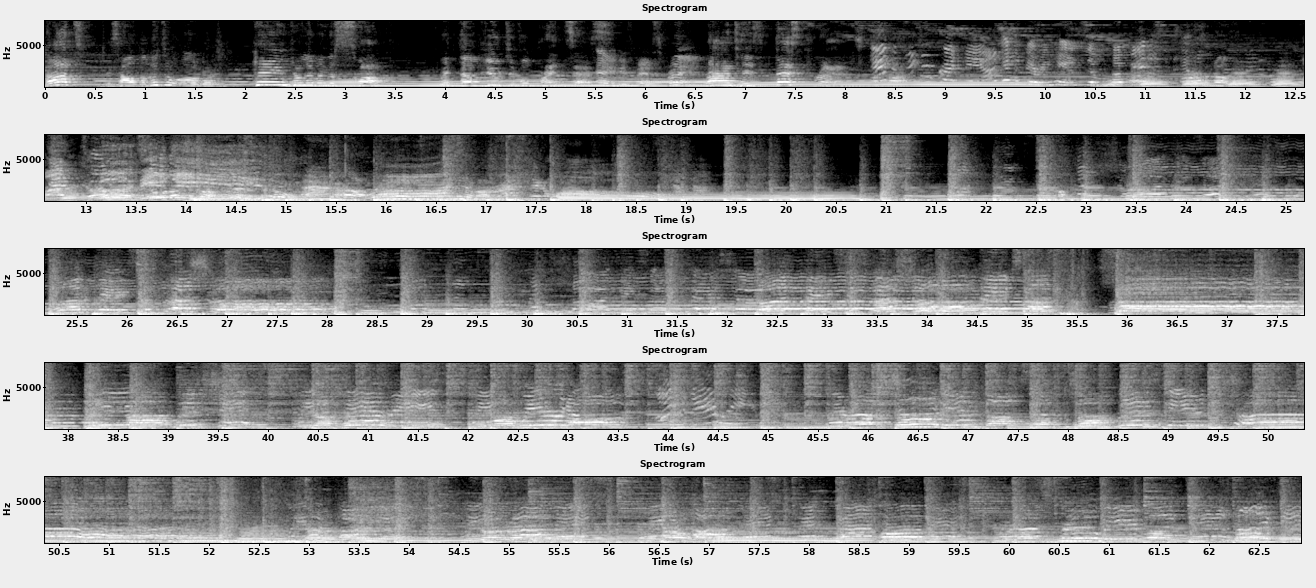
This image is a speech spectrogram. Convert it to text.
the little ogre came to live in the swamp with the beautiful princess. And his best friend. And his best friend. And a little red man. And a very handsome puppet. There's another. One, two, All right, so that's enough. Lord.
